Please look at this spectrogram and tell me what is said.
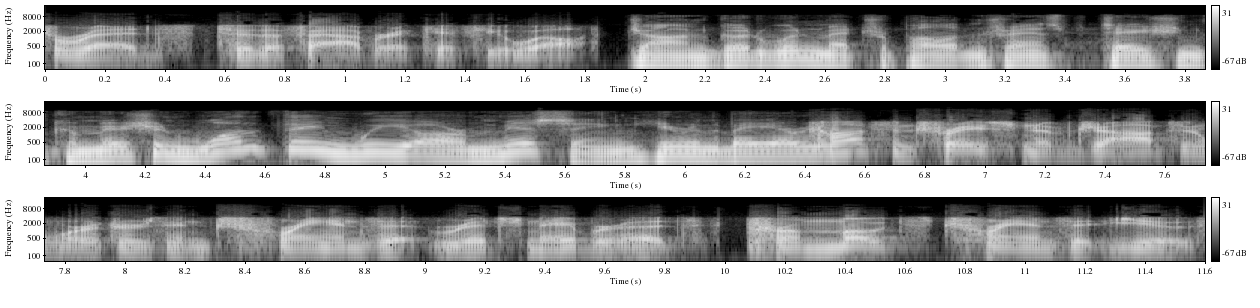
threads to the fabric, if you will. John Goodwin, Metropolitan Transportation Commission. One thing we are missing here in the Bay Area concentration of jobs and workers in transit rich neighborhoods promotes transit use.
